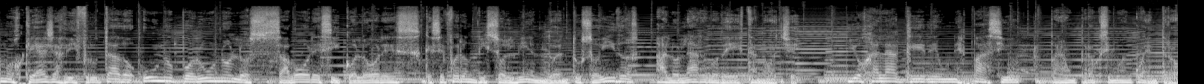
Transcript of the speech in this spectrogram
Esperamos que hayas disfrutado uno por uno los sabores y colores que se fueron disolviendo en tus oídos a lo largo de esta noche. Y ojalá quede un espacio para un próximo encuentro.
